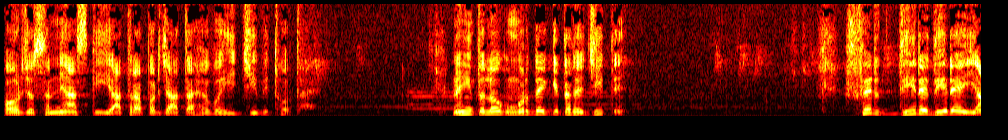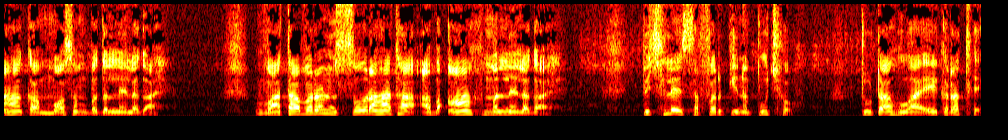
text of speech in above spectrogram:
और जो सन्यास की यात्रा पर जाता है, वही जीवित होता है। नहीं तो लोग मुर्दे की तरह जीते। फिर धीरे धीरे यहाँ का मौसम बदलने लगा है। वातावरण सो रहा था, अब आँख मलने लगा है। पिछले सफ़र की न पूछो, टूटा हुआ एक रथ है,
